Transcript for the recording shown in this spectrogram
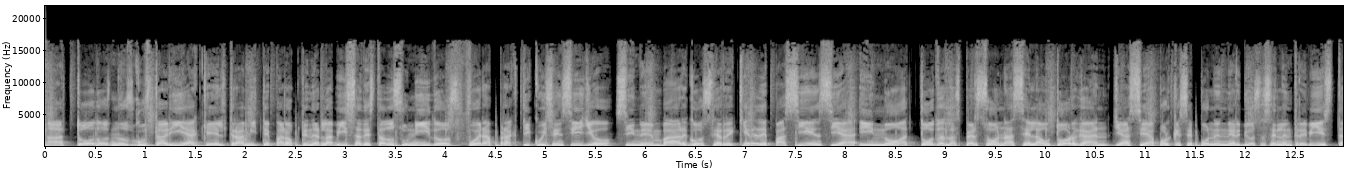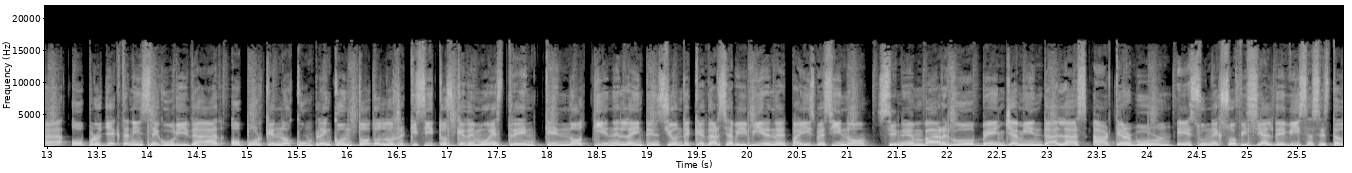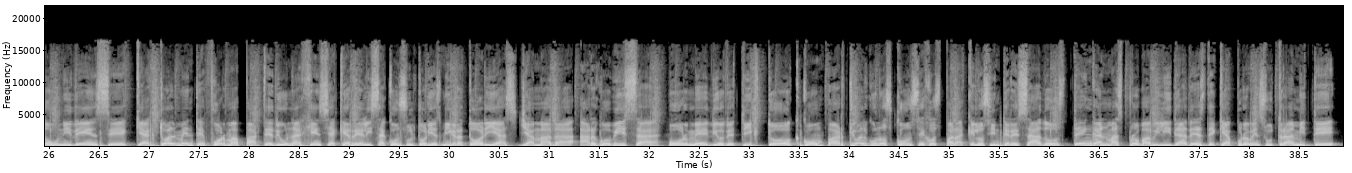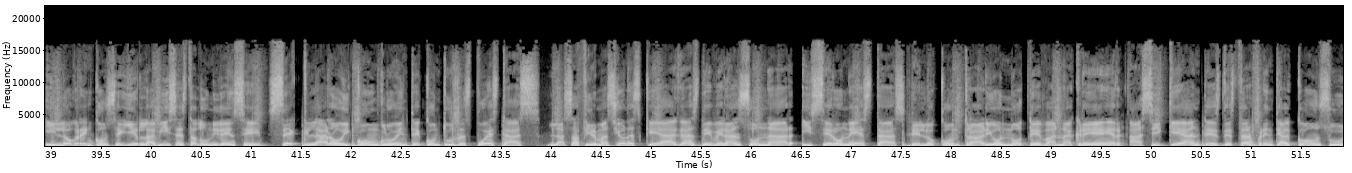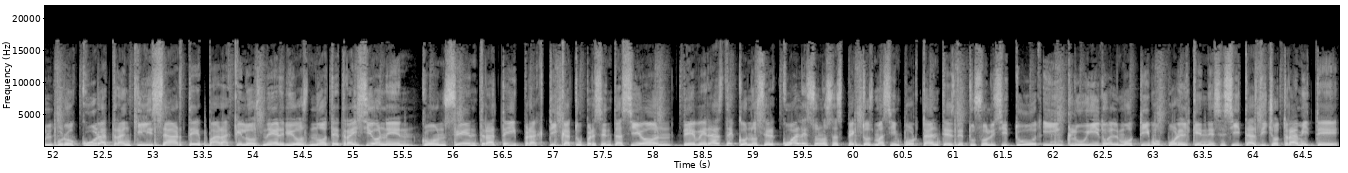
A todos nos gustaría que el trámite para obtener la visa de Estados Unidos fuera práctico y sencillo. Sin embargo, se requiere de paciencia y no a todas las personas se la otorgan, ya sea porque se ponen nerviosas en la entrevista o proyectan inseguridad o porque no cumplen con todos los requisitos que demuestren que no tienen la intención de quedarse a vivir en el país vecino. Sin embargo, Benjamin Dallas Arterburn es un exoficial de visas estadounidense que actualmente forma parte de una agencia que realiza consultorías migratorias llamada Argovisa. Por medio de TikTok, compartió algunos consejos para que los interesados tengan más probabilidades de que aprueben su trámite y logren conseguir la visa estadounidense. Sé claro y congruente con tus respuestas. Las afirmaciones que hagas deberán sonar y ser honestas, de lo contrario no te van a creer. Así que antes de estar frente al cónsul, procura tranquilizarte para que los nervios no te traicionen. Concéntrate y practica tu presentación. Deberás de conocer cuáles son los aspectos más importantes de tu solicitud, incluido el motivo por el que necesitas dicho trámite,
